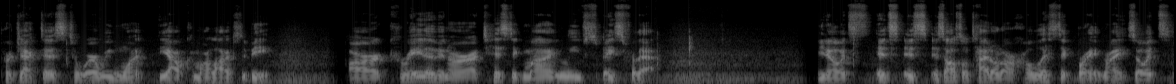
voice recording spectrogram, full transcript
project us to where we want the outcome our lives to be our creative and our artistic mind leaves space for that. You know, it's it's it's it's also titled our holistic brain, right? So it's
